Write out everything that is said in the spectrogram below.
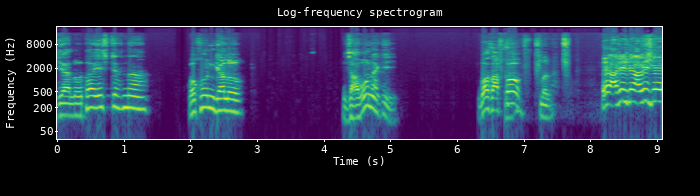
গেল? তা এসছিস না কখন গেল? যাব নাকি? বস আসব? এ আসিস নে আসিস নে।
